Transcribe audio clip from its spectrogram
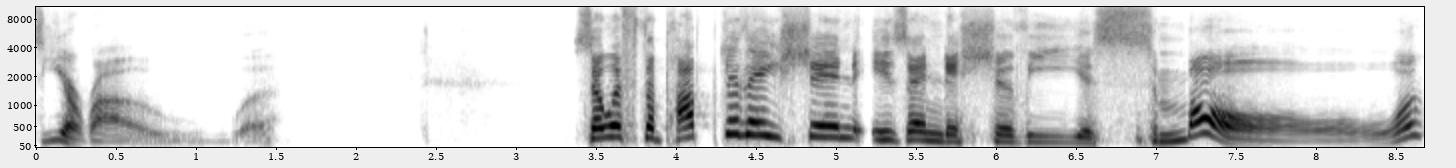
zero. So if the population is initially small,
